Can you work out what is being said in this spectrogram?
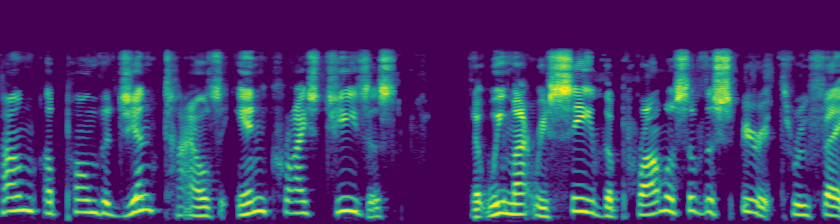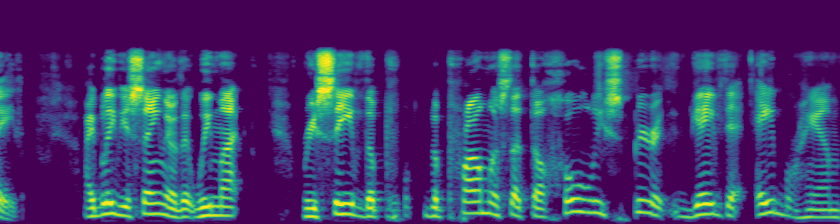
come upon the Gentiles in Christ Jesus, that we might receive the promise of the Spirit through faith. I believe you're saying there that we might receive the, the promise that the Holy Spirit gave to Abraham,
